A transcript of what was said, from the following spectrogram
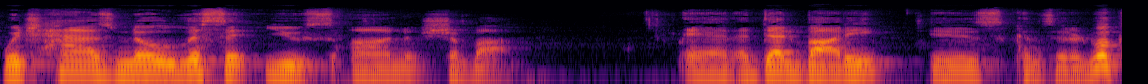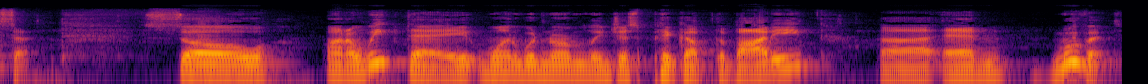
which has no licit use on Shabbat. And a dead body is considered muktzah. So on a weekday, one would normally just pick up the body uh, and move it.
